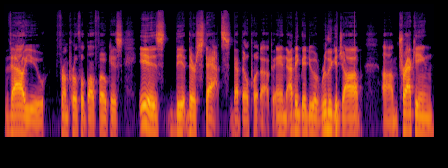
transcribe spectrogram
value from Pro Football Focus is the, their stats that they'll put up, and I think they do a really good job um, tracking,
